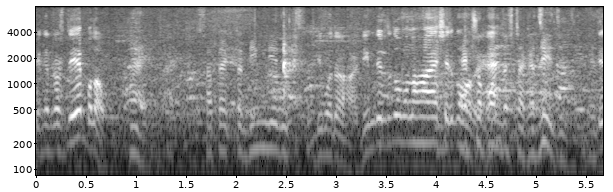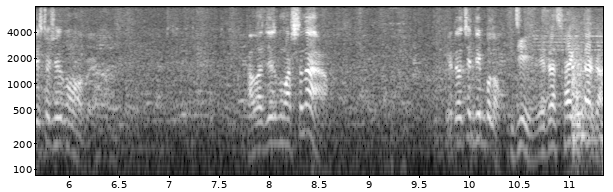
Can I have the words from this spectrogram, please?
চিকেন রোস্ট দিয়ে পোলাও? হ্যাঁ সাথে একটা ডিম দিয়ে দিচ্ছি। ডিমও দেওয়া হয়। ডিম দিলে তো মনে হয় সেরকম হবে হ্যাঁ? পঞ্চাশ টাকা জি জি টেস্টটা সেরকম হবে। কালার যেরকম আসছে না এটা হচ্ছে ডিম পোলাও? জি এটা ষাট টাকা।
